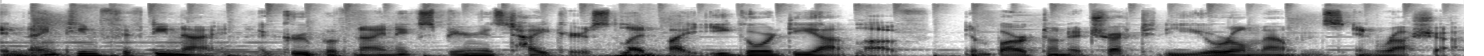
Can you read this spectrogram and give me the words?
In 1959, a group of nine experienced hikers led by Igor Dyatlov embarked on a trek to the Ural Mountains in Russia.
